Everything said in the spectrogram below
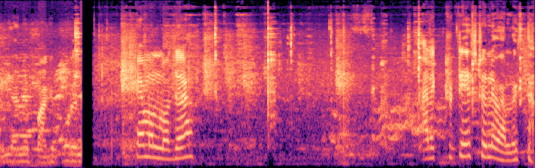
রিয়ানে পাকে পরে কেমন মজা? আর একটু টেস্ট হলে ভালো হতো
